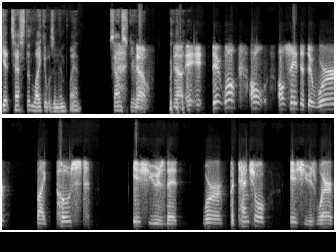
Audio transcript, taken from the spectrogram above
get tested like it was an implant? Sounds scary. No, no. it, it, there, well, I'll I'll say that there were like post issues that were potential issues where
